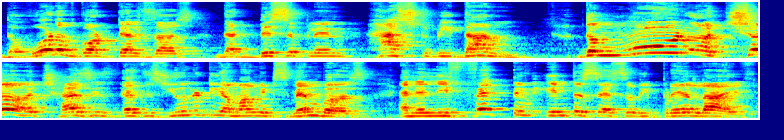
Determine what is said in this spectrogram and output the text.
the word of God tells us that discipline has to be done. The more a church has this, has this unity among its members and an effective intercessory prayer life,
